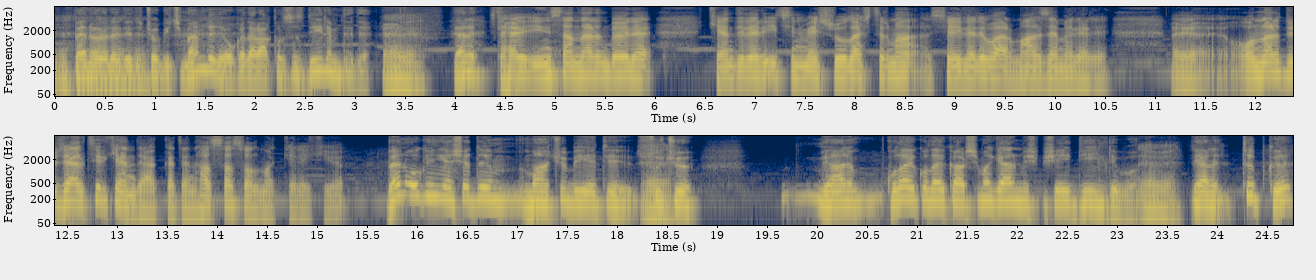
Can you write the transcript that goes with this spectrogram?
Ben öyle dedi çok içmem dedi. O kadar akılsız değilim dedi. evet Yani İşte her insanların böyle kendileri için meşrulaştırma şeyleri var, malzemeleri. Ee, onları düzeltirken de hakikaten hassas olmak gerekiyor. Ben o gün yaşadığım mahcubiyeti, suçu yani kolay kolay karşıma gelmiş bir şey değildi bu. Evet. Yani tıpkı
